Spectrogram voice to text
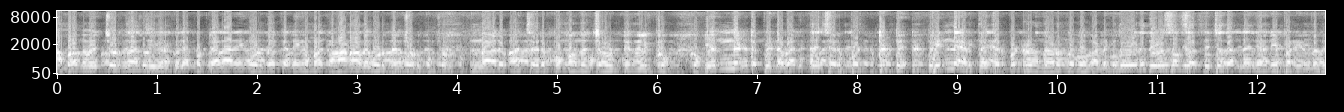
നമ്മളൊന്ന് വെച്ചു കൊടുത്താൽ സ്വീകരിക്കില്ല കുട്ടികളാരെയും കൊടുത്തൊക്കെ അല്ലെങ്കിൽ നമ്മൾ കാണാതെ കൊടുത്ത് കൊടുക്കും. എന്നാലും ആ ചെരുപ്പും വന്ന് ചവിട്ടി നിൽക്കും. എന്നിട്ട് പിന്നെ വലത്തെ ചെരുപ്പ് ഇട്ടിട്ട് പിന്നെ ഇടത്തെ ചെരുപ്പ് നടന്നു പോകാണ്ട്. ഇത് ഒരു ദിവസം ശ്രദ്ധിച്ചതല്ല ഞാൻ ഈ പറയുന്നത്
